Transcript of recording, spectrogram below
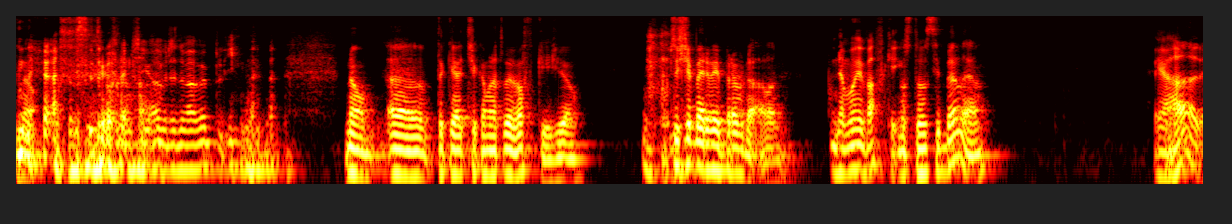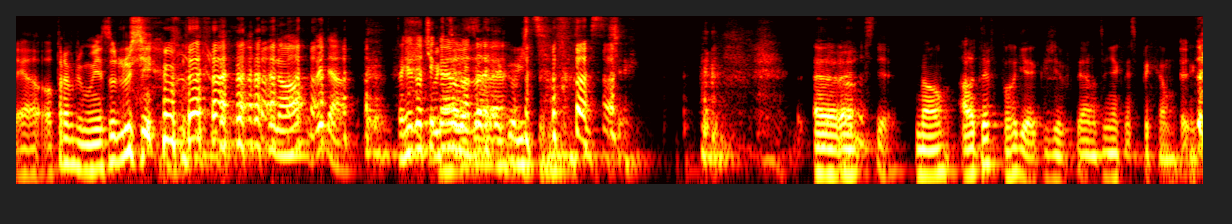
No. Já si to nevšímám, protože to máme plý. no, uh, tak já čekám na tvoje vavky, že jo? Což je bervě pravda, ale Na moje vavky. no z toho si byl, já. Já, já opravdu mu něco dlužím. No, vydá. Takže to čeká jenom na tebe. jako víš co. Eh, No, vlastně. No, ale to je v pohodě, jakože já na to nějak nespěchám. Jako-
